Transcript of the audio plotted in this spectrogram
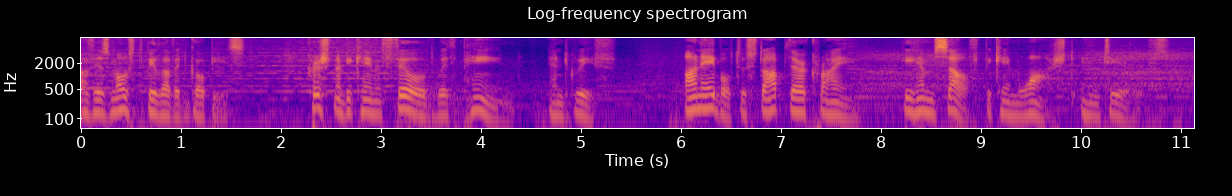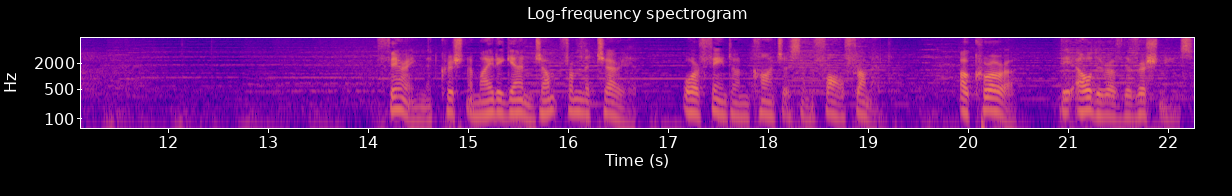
of his most beloved gopis, Krishna became filled with pain and grief. Unable to stop their crying, he himself became washed in tears. Fearing that Krishna might again jump from the chariot or faint unconscious and fall from it, Akrura, the elder of the Vrishnis,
